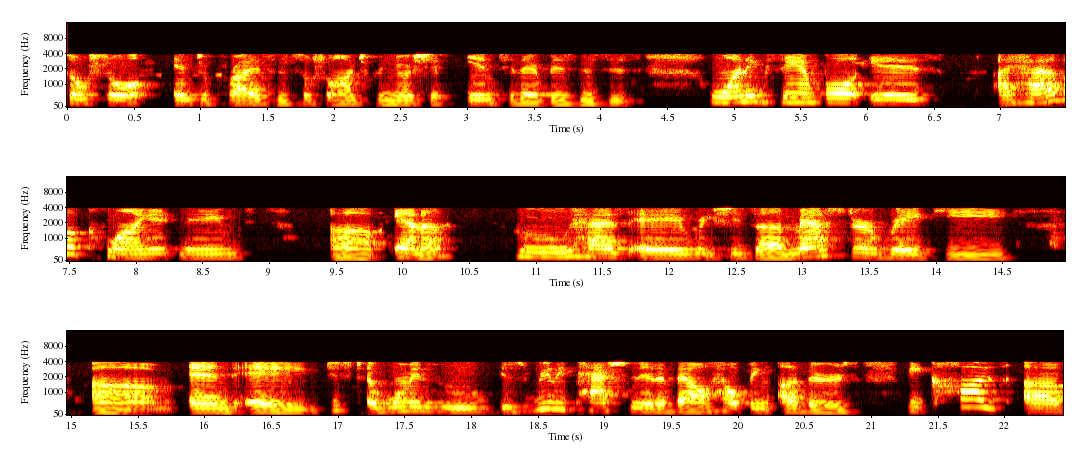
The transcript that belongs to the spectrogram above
social enterprise and social entrepreneurship into their businesses. One example is I have a client named uh, Anna who has a she's a master Reiki um, and a just a woman who is really passionate about helping others because of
